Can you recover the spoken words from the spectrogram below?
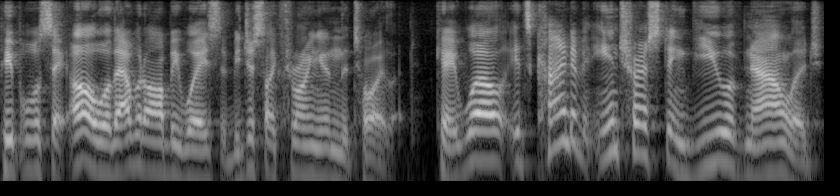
people will say, oh, well, that would all be wasted. It'd be just like throwing it in the toilet. Okay, well, it's kind of an interesting view of knowledge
